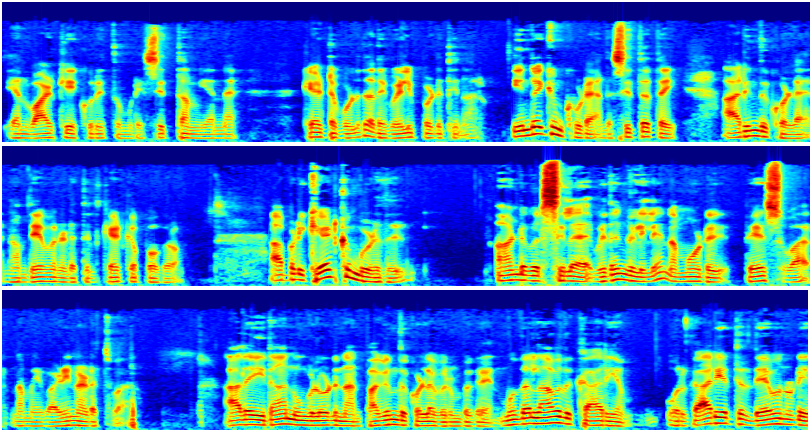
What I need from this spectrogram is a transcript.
என் வாழ்க்கையை குறித்து உடைய சித்தம் என்ன? கேட்ட பொழுது அதை வெளிப்படுத்தினார். இன்றைக்கும் கூட அந்த சித்தத்தை அறிந்து கொள்ள நாம் தேவனிடத்தில் கேட்கப் போகிறோம். அப்படி கேட்கும் பொழுது ஆண்டவர் சில விதங்களிலே நம்மோடு பேசுவார் நம்மை வழிநடத்துவார். அதை தான் உங்களோடு நான் பகிர்ந்து கொள்ள விரும்புகிறேன். முதலாவது காரியம் ஒரு காரியத்தில் தேவனுடைய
